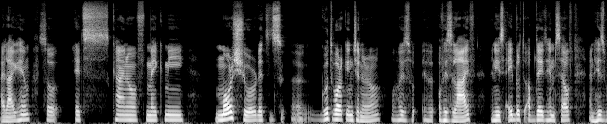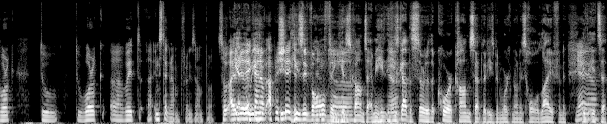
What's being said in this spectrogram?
I like him. So it's kind of make me more sure that it's uh, good work in general of his uh, of his life, and he's able to update himself and his work to to work uh, with uh, Instagram, for example. So I Yeah, really I mean, kind he- of appreciate he- He's evolving And, his uh, concept. I mean, he, yeah. he's got this sort of the core concept that he's been working on his whole life, and Yeah, it- it's a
